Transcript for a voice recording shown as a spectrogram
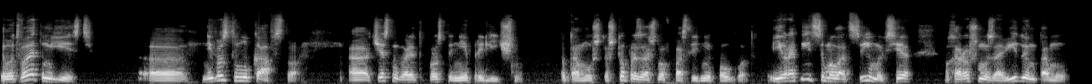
И вот в этом есть э, не просто лукавство, а, честно говоря, это просто неприлично. Потому что что произошло в последние полгода? Европейцы молодцы, мы все по-хорошему завидуем тому,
